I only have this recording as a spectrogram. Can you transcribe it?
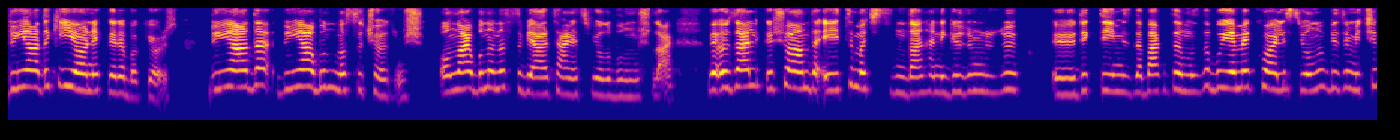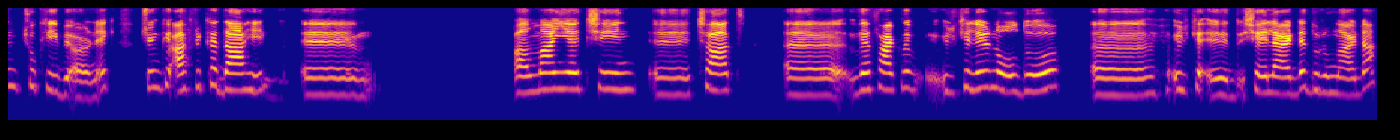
dünyadaki iyi örneklere bakıyoruz. Dünyada dünya bunu nasıl çözmüş? Onlar buna nasıl bir alternatif yolu bulmuşlar? Ve özellikle şu anda eğitim açısından hani gözümüzü e, diktiğimizde baktığımızda bu yemek koalisyonu bizim için çok iyi bir örnek. Çünkü Afrika dahil e, Almanya, Çin, e, Çat e, ve farklı ülkelerin olduğu e, ülke e, şeylerde durumlarda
